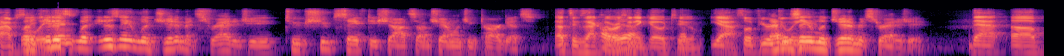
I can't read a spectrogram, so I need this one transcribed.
Absolutely. Like it is And it is a legitimate strategy to shoot safety shots on challenging targets. that's exactly Oh, where I was going to go to. Yeah. So if you're That is doing a legitimate strategy. that uh,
